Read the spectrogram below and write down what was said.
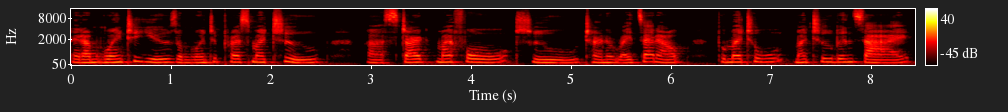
that I'm going to use. I'm going to press my tube, uh, start my fold to turn it right side out, put my, my tube inside,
